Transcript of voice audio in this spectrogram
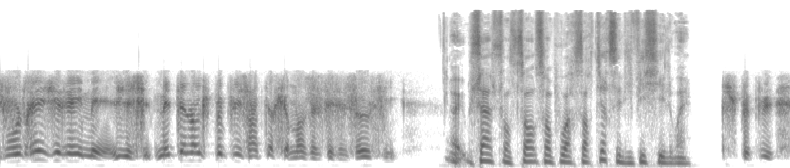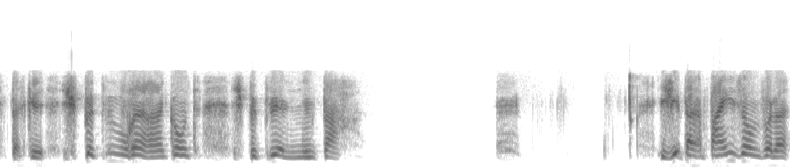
je voudrais gérer. Mais maintenant que je peux plus sortir, comment je fais ça aussi Ça, sans, sans, sans, pouvoir sortir, c'est difficile, ouais. Je peux plus, parce que je peux plus ouvrir un compte, je peux plus aller nulle part. Par, par exemple, voilà,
